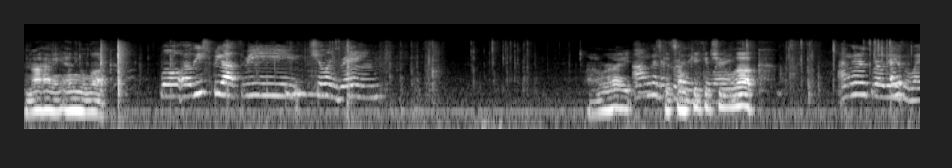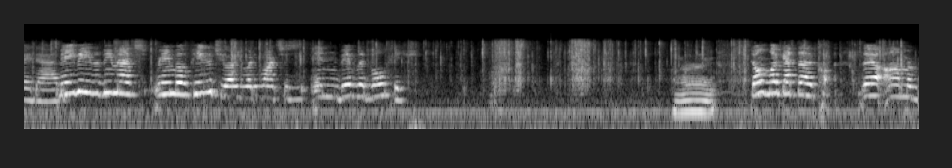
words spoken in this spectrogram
not having any luck. Well, at least we got three Chilling Reign. Alright. I'm gonna Let's get some Pikachu away. luck. I'm gonna throw these I- away, Dad. Maybe the VMAX Rainbow Pikachu everybody wants is in Vivid Voltage. Alright. Don't look at the the um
